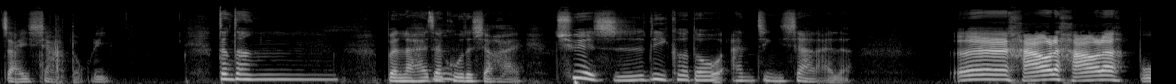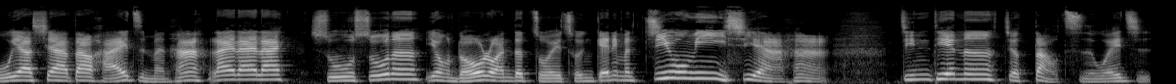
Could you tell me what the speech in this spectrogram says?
摘下斗笠，噔噔，本来还在哭的小孩，确实立刻都安静下来了。嗯，好了好了，不要吓到孩子们哈！来来来，叔叔呢，用柔软的嘴唇给你们啾咪一下哈。今天呢，就到此为止。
